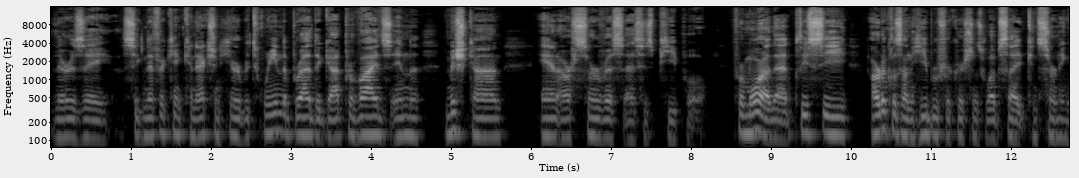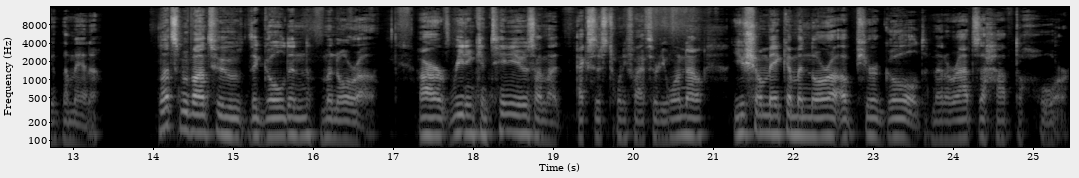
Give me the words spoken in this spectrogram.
there is a significant connection here between the bread that God provides in the Mishkan and our service as his people. For more on that, please see articles on the Hebrew for Christians website concerning the manna. Let's move on to the golden menorah. Our reading continues. I'm at Exodus 25:31 now. You shall make a menorah of pure gold, menorah zahab tahor.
